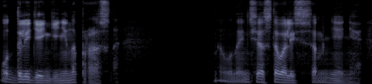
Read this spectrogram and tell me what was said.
отдали деньги не напрасно. Но у Нэнси оставались сомнения —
